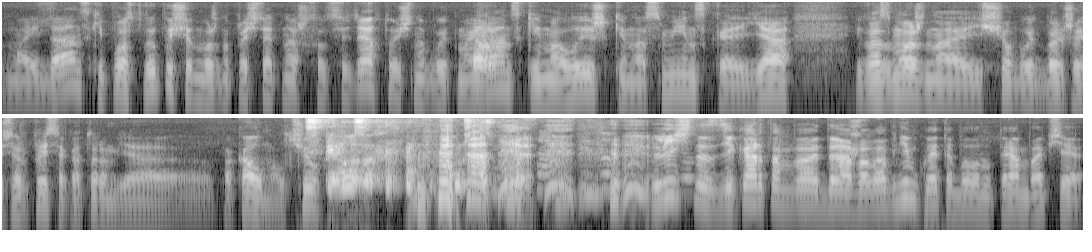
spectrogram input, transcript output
Майданский. Пост выпущен, можно прочитать в наших соцсетях. Точно будет Майданский, Малышкина, Сминская. Я и, возможно, еще будет большой сюрприз, о котором я пока умолчу. Спиноза. Лично с Декартом, да, в обнимку это было бы прям вообще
